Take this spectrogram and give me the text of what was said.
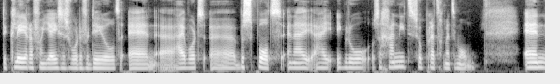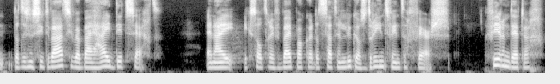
de kleren van Jezus worden verdeeld en uh, hij wordt uh, bespot. En hij, hij, ik bedoel, ze gaan niet zo prettig met hem om. En dat is een situatie waarbij hij dit zegt. En hij, ik zal het er even bij pakken, dat staat in Lucas 23, vers 34.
